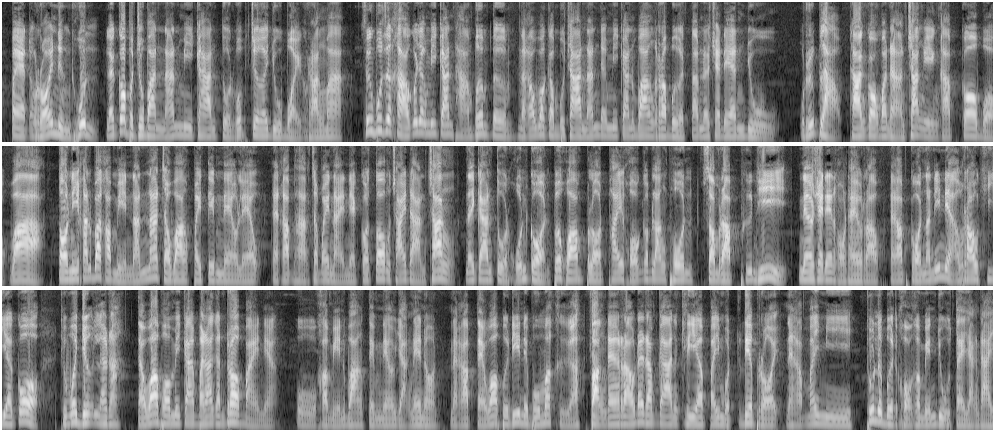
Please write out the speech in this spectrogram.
801 ทุ่น แล้วก็ปัจจุบันนั้นมีการตรวจพบเจออยู่บ่อยครั้งมากซึ่งผู้สื่อข่าวก็ยังมีการถามเพิ่มเติมนะครับว่ากัมพูชานั้นยังมีการวางระเบิดตามแนวชายแดนอยู่ หรือเปล่า ทางกองบรรหารช่างเองครับ ก็บอกว่าตอนนี้คาดว่าเขมรนั้นน่าจะวางไปเต็มแนวแล้วนะครับ หากจะไปไหนเนี่ยก็ต้องใช้ด่านช่างในการตรวจค้นก่อน เพื่อความปลอดภัยของกำลังพลสำหรับพื้นที่แนวชายแดนของไทยเรานะครับ ก่อนหน้านี้เนี่ยเราเคลียร์ก็ถือว่าเยอะแล้วนะ แต่ว่าพอมีการปะทะกันรอบใหม่เนี่ยโอ้เขมรวางเต็มแนวอย่างแน่นอนนะครับ แต่ว่าพื้นที่ในภูมะเขือ ฝั่งไทยเราได้ทำการเคลียร์ไปหมดเรียบร้อยนะครับ ไม่มีทุ่นระเบิดของเขมรอยู่แต่อย่างใด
